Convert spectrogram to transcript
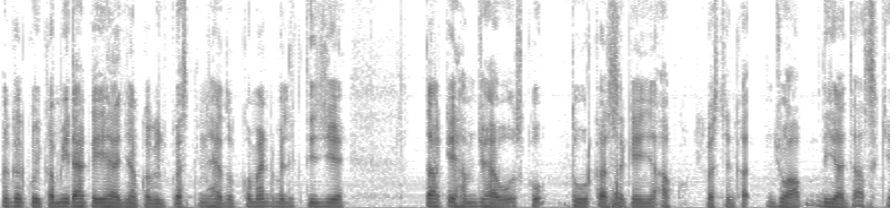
اگر کوئی کمی رہ گئی ہے، یا آپ کا کوئی کوسٹن ہے تو کمنٹ میں لکھ دیجیے تاکہ ہم جو ہے وہ اس کو دور کر سکیں یا آپ کو کوسٹن کا جواب دیا جا سکے۔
